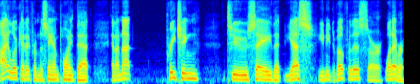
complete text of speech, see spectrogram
I look at it from the standpoint that, and I'm not preaching to say that, yes, you need to vote for this or whatever.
